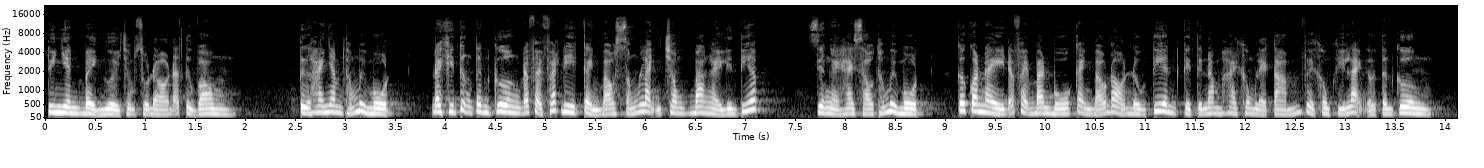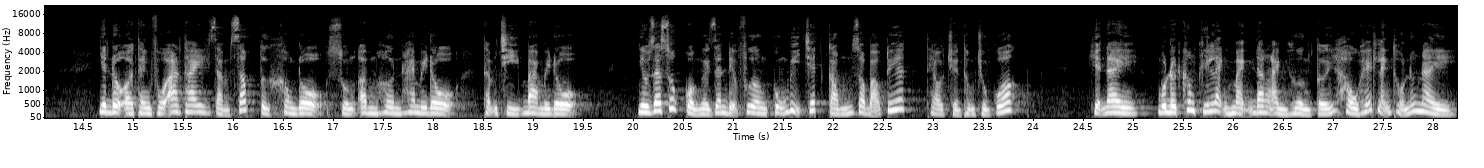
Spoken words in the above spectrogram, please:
Tuy nhiên 7 người trong số đó đã tử vong. Từ 25 tháng 11, Đài khí tượng Tân Cương đã phải phát đi cảnh báo sóng lạnh trong 3 ngày liên tiếp. Riêng ngày 26 tháng 11, cơ quan này đã phải ban bố cảnh báo đỏ đầu tiên kể từ năm 2008 về không khí lạnh ở Tân Cương. Nhiệt độ ở thành phố Altai giảm sốc từ 0 độ xuống âm hơn 20 độ, thậm chí 30 độ. Nhiều gia súc của người dân địa phương cũng bị chết cóng do bão tuyết, theo truyền thông Trung Quốc. Hiện nay, một đợt không khí lạnh mạnh đang ảnh hưởng tới hầu hết lãnh thổ nước này.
